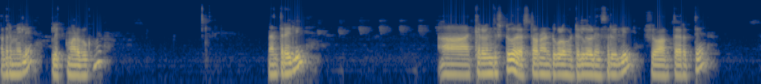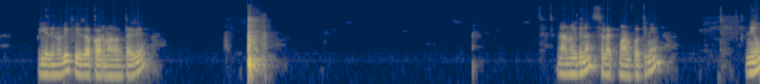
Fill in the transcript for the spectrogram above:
ಅದರ ಮೇಲೆ ಕ್ಲಿಕ್ ಮಾಡಬೇಕು. ನಂತರ ಇಲ್ಲಿ ಕೆಲವೊಂದಿಷ್ಟು ರೆಸ್ಟೋರೆಂಟ್ಗಳು, ಹೋಟೆಲ್ಗಳ ಹೆಸರು ಇಲ್ಲಿ ಶೋ ಆಗ್ತಾ ಇರುತ್ತೆ. ಇಲ್ಲಿದೆ ನೋಡಿ ಫಿಜಾ ಕಾರ್ನರ್ ಅಂತ ಇದೆ. ನಾನು ಇದನ್ನು ಸೆಲೆಕ್ಟ್ ಮಾಡ್ಕೋತೀನಿ. ನೀವು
